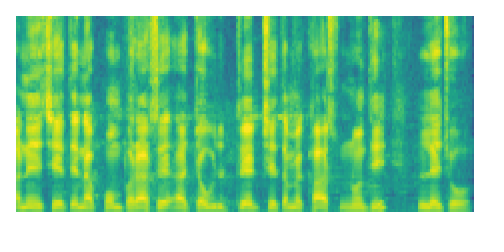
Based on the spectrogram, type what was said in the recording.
અને છે તેના ફોર્મ ભરાશે, આ ચૌદ ટ્રેડ છે, તમે ખાસ નોંધી લેજો.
